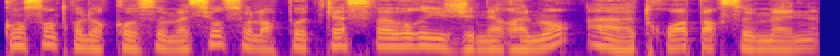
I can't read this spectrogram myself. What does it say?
concentrent leur consommation sur leurs podcasts favoris, généralement 1 à 3 par semaine.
